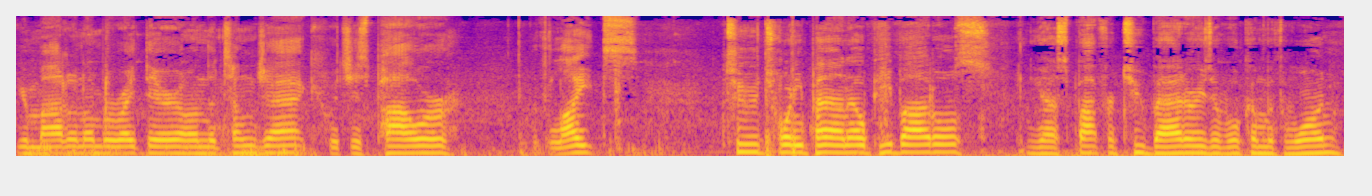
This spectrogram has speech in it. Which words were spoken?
your model number right there on the tongue jack, which is power with lights, two 20 pound LP bottles. You got a spot for two batteries. It will come with one.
